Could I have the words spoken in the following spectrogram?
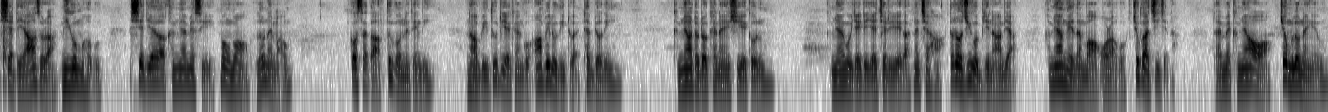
အရှက်တရားဆိုတာမိကိုမဟုတ်ဘူးအရှက်တရားကခမည်းမျက်စီမှုံသွားအောင်လုပ်နိုင်မှာဘူးကော့ဆက်ကသူ့ကိုနေတင်သည် နောက်ပြီးသူ့တရားခံကိုအားပေးလို့ဒီအတွက်ထပ်ပြောသည်ခမည်းတော်တော်ခံနိုင်ရှိရဲ့ကိုလူခမည်းကိုရိုက်တဲ့ရိုက်ချက်တွေကနှစ်ချက်ဟာတော်တော်ကြီးကိုပြင်နာဗျခမည်းငယ်တန်းပေါအောင်အော်ရာကိုကျုပ်ကကြည့်ကျင်တာဒါပေမဲ့ခမည်းအော်ကျုပ်မလုပ်နိုင်ခဲ့ဘူး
